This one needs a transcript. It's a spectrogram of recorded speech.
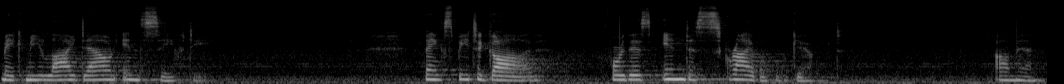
make me lie down in safety. Thanks be to God for this indescribable gift. Amen.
